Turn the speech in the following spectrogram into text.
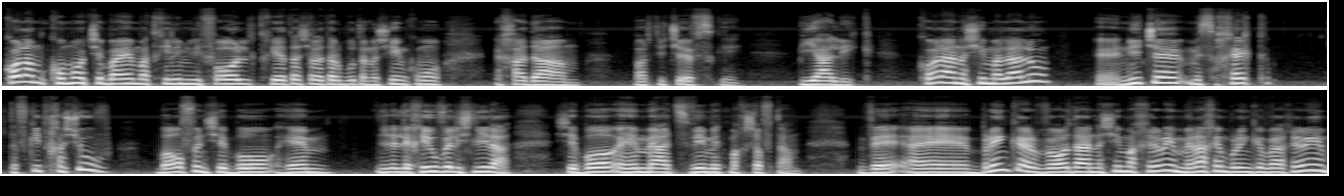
כל המקומות שבהם מתחילים לפעול תחייתה של התרבות, אנשים כמו אחד העם, ברטיצ'בסקי, ביאליק, כל האנשים הללו, אה, ניטשה משחק תפקיד חשוב באופן שבו הם, לחיוב ולשלילה, שבו הם מעצבים את מחשבתם. וברינקר ועוד האנשים אחרים, מנחם ברינקר ואחרים,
